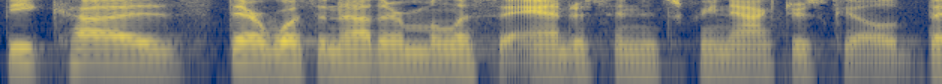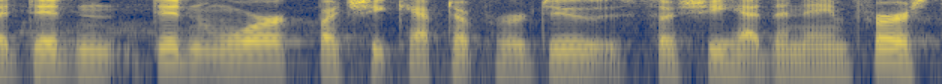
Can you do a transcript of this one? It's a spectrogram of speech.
because there was another Melissa Anderson in Screen Actors Guild that didn't didn't work, but she kept up her dues, so she had the name first.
